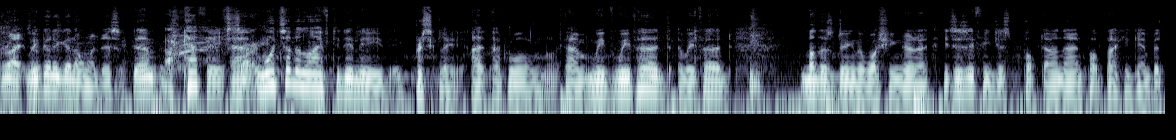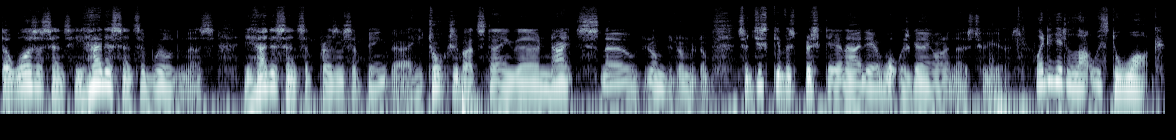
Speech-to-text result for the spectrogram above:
Right, we've got to get on with this. Um, Kathy, uh, what sort of life did you lead briskly at, at Walden? Um, we've we've heard we've heard mothers doing the washing. It's as if he just popped down there and popped back again. But there was a sense he had a sense of wilderness. He had a sense of presence of being there. He talks about staying there, night, snow. So just give us briskly an idea of what was going on in those two years. What he did a lot was to walk.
